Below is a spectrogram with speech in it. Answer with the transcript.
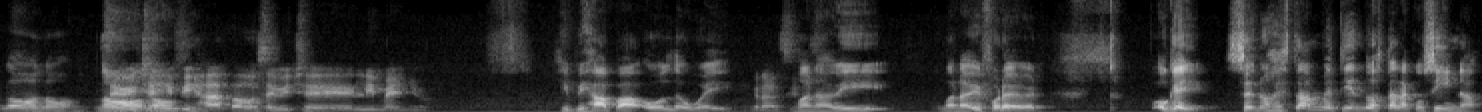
no, no, no. ¿Ceviche no. hipijapa o ceviche limeño? Hippie Japa all the way. Gracias. Manaví, Manaví forever. Ok, se nos están metiendo hasta la cocina.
